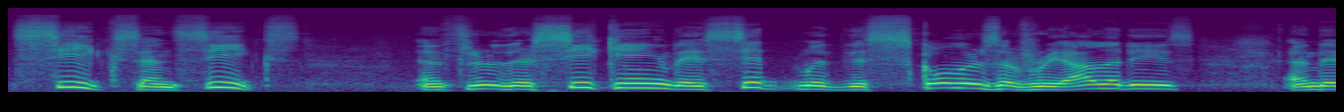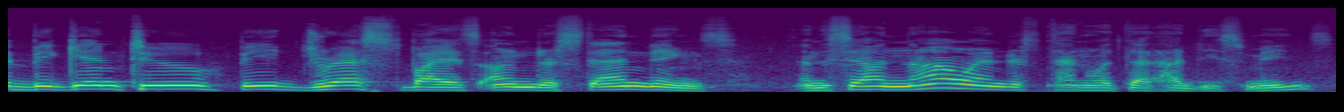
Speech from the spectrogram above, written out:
seeks and seeks and through their seeking they sit with the scholars of realities and they begin to be dressed by its understandings. And they say, oh now I understand what that hadith means.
